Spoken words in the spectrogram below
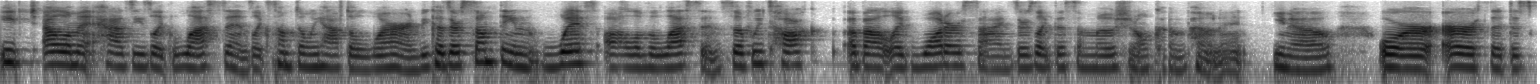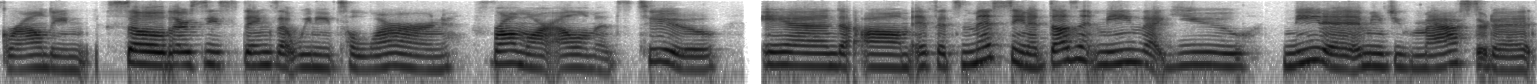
each element has these like lessons, like something we have to learn because there's something with all of the lessons. So if we talk about like water signs, there's like this emotional component, you know, or earth that this grounding. So there's these things that we need to learn from our elements too. And um, if it's missing, it doesn't mean that you need it. It means you've mastered it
